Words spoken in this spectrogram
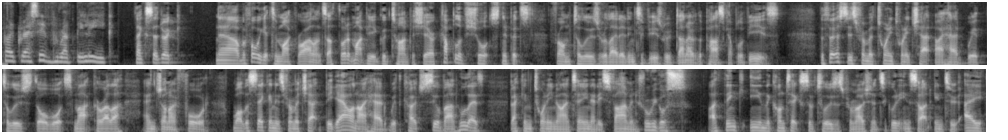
Progressive Rugby League. Thanks, Cedric. Now, before we get to Mike Rylance, I thought it might be a good time to share a couple of short snippets from Toulouse related interviews we've done over the past couple of years. The first is from a 2020 chat I had with Toulouse stalwarts Mark Kheirallah and Jono Ford, while the second is from a chat Big Al and I had with coach Sylvain Houles back in 2019 at his farm in Rurigos. I think, in the context of Toulouse's promotion, it's a good insight into A,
